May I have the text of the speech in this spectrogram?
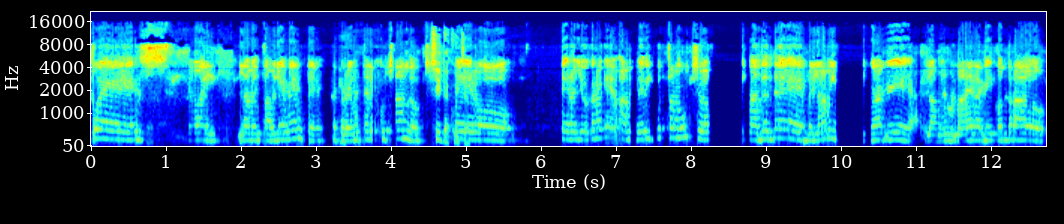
Pues, lamentablemente, espero que me estén escuchando. Sí, te escucho. Pero, pero yo creo que a mí me disgusta mucho, y más desde, ¿verdad? Mi, que la mejor manera que he encontrado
